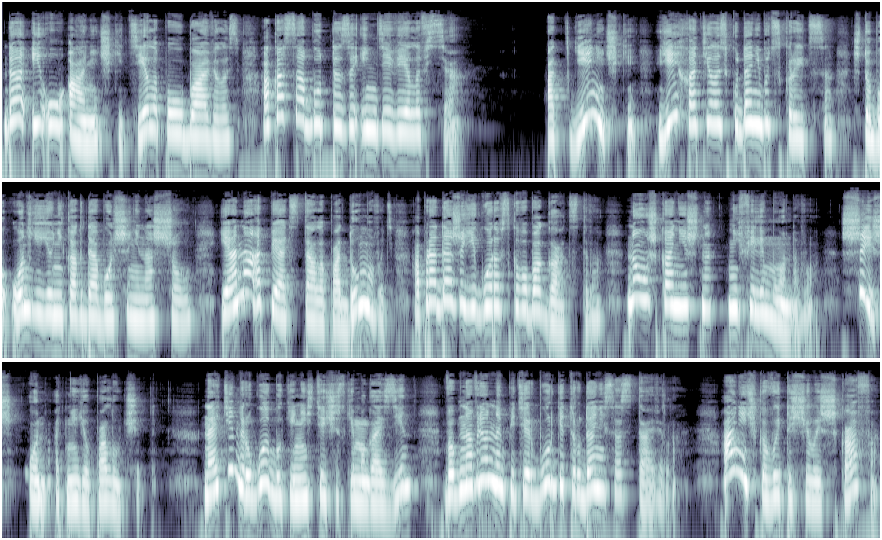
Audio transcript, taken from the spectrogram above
да и у Анечки тело поубавилось, а коса будто заиндевела вся. От Генечки ей хотелось куда-нибудь скрыться, чтобы он ее никогда больше не нашел, и она опять стала подумывать о продаже егоровского богатства, но уж, конечно, не Филимонову. Шиш он от нее получит. Найти другой букинистический магазин в обновленном Петербурге труда не составило. Анечка вытащила из шкафа,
